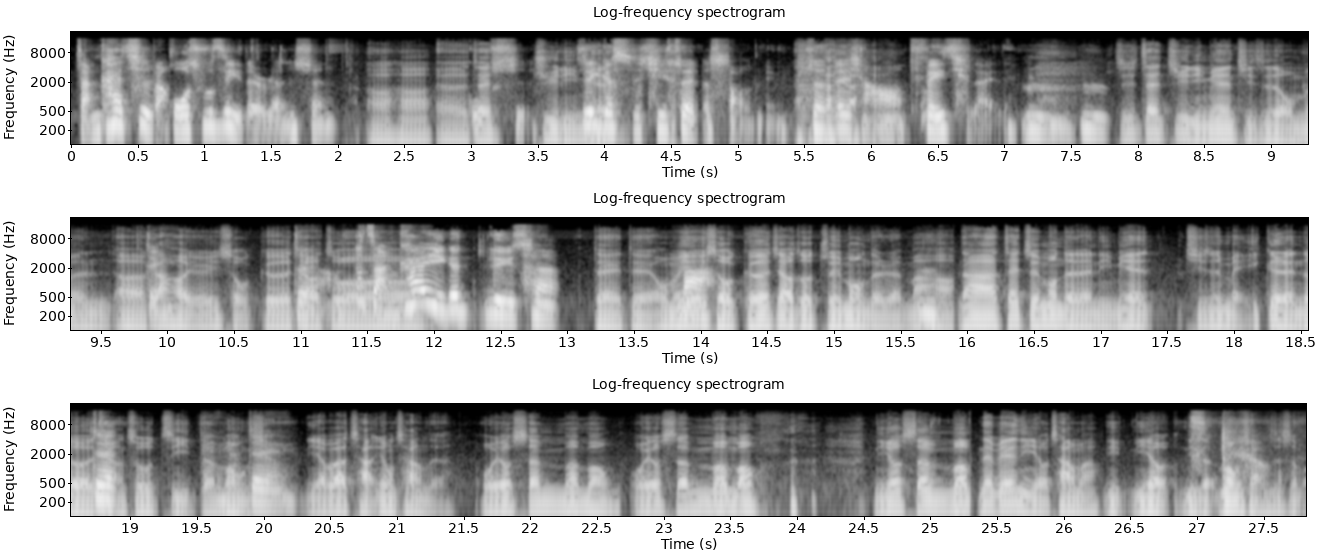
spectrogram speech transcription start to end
展开翅膀，活出自己的人生啊哈，呃，在剧里面，是一个十七岁的少女，准备想要飞起来的，嗯嗯。其实，在剧里面，其实我们呃刚好有一首歌叫做《展开一个旅程》，对对，我们有一首歌叫做《追梦的人》嘛哈。那在《追梦的人》里面。其实每一个人都有讲出自己的梦想，你要不要唱？用唱的，我有什么梦？我有什么梦？你有什么？那边你有唱吗？你你有你的梦想是什么？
